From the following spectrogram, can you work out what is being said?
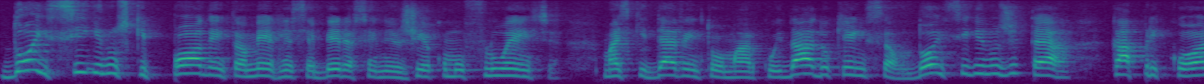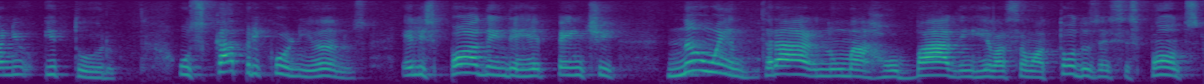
Dois signos que podem também receber essa energia como fluência mas que devem tomar cuidado quem são? Dois signos de terra, Capricórnio e Touro. Os capricornianos, eles podem de repente não entrar numa roubada em relação a todos esses pontos,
